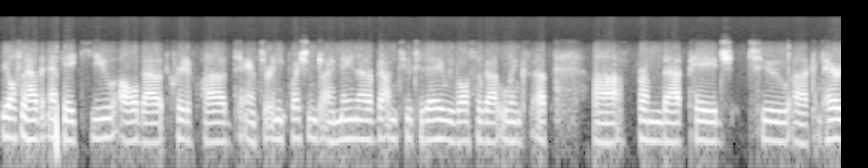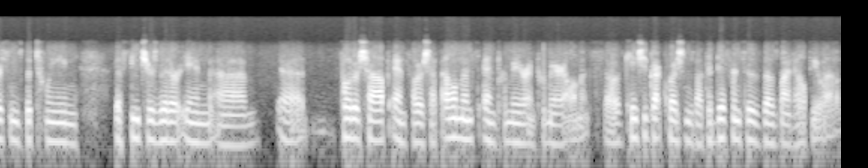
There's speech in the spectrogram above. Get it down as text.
We also have an FAQ all about Creative Cloud to answer any questions I may not have gotten to today. We've also got links up uh, from that page to comparisons between the features that are in um, Photoshop and Photoshop Elements and Premiere and Premiere Elements. So in case you've got questions about the differences, those might help you out.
